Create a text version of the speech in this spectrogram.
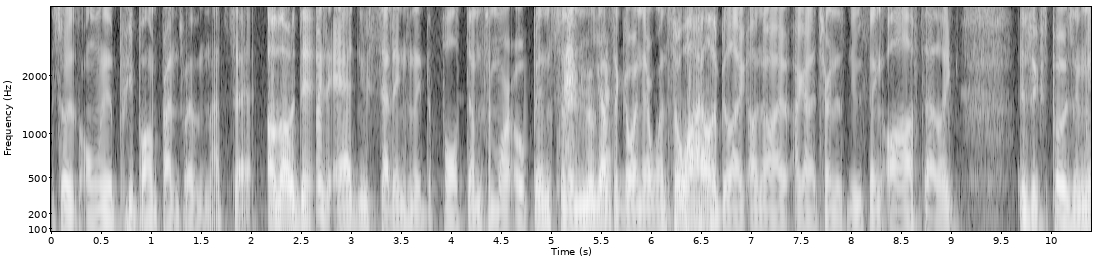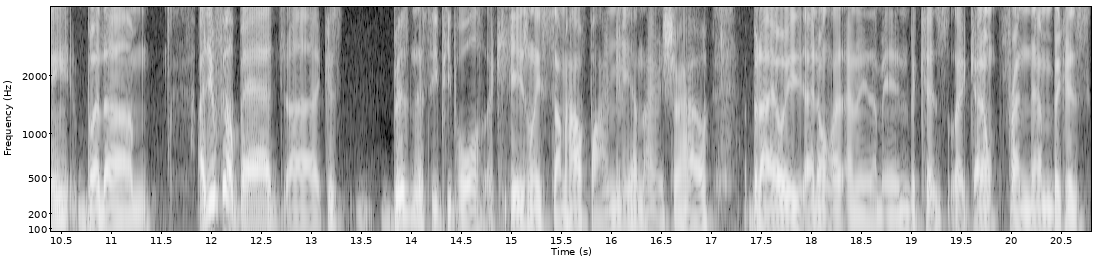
so it's only the people I'm friends with, and that's it. Although they always add new settings and they default them to more open, so then you have to go in there once in a while and be like, "Oh no, I, I got to turn this new thing off that like is exposing me." But um, I do feel bad because businessy people will occasionally somehow find me. I'm not even sure how, but I always I don't let any of them in because like I don't friend them because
